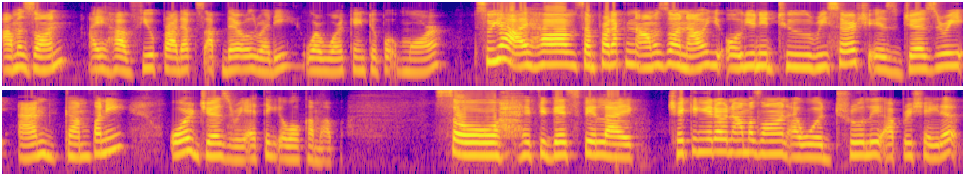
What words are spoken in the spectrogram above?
amazon. I have few products up there already. We're working to put more. So yeah i have some product in amazon now. You, all you need to research is Jeserie and company or Jeserie. I think it will come up. So if you guys feel like checking it out on Amazon, I would truly appreciate it.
